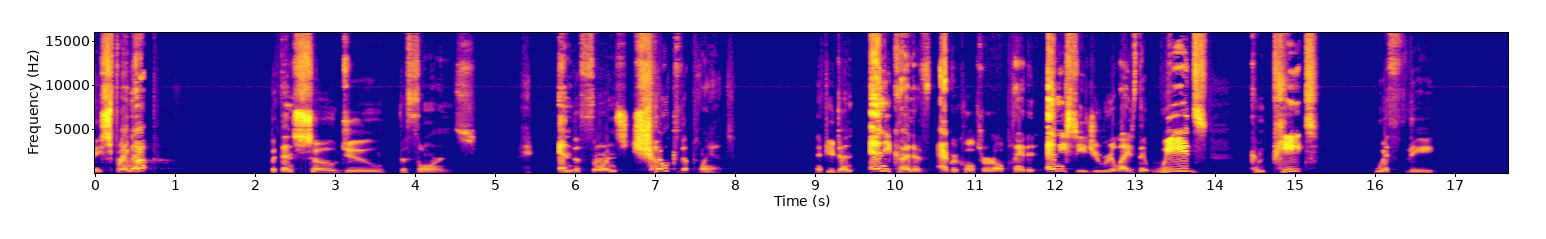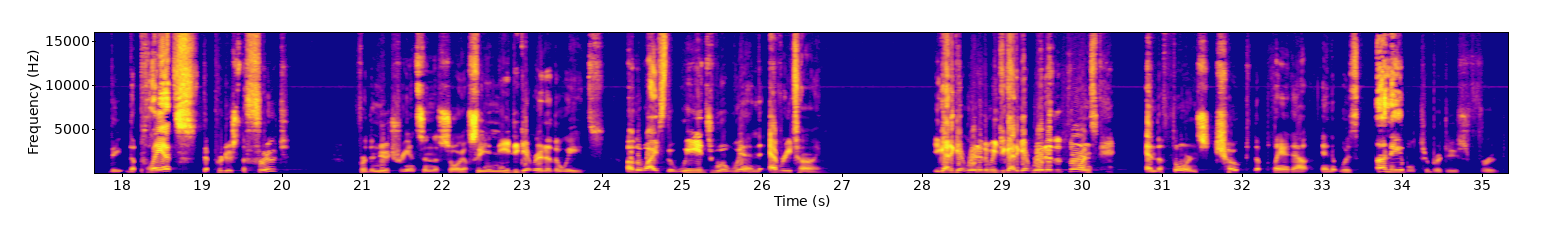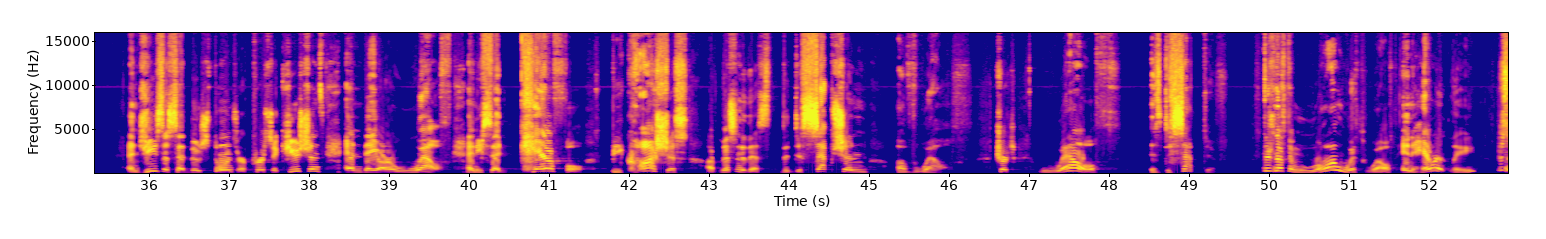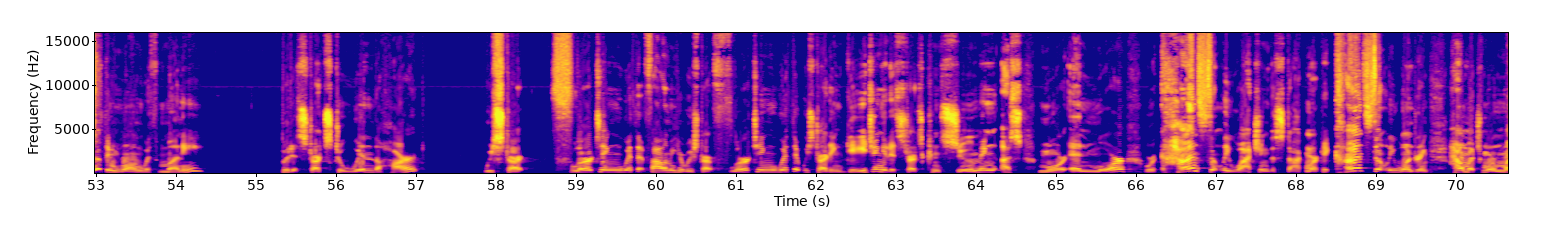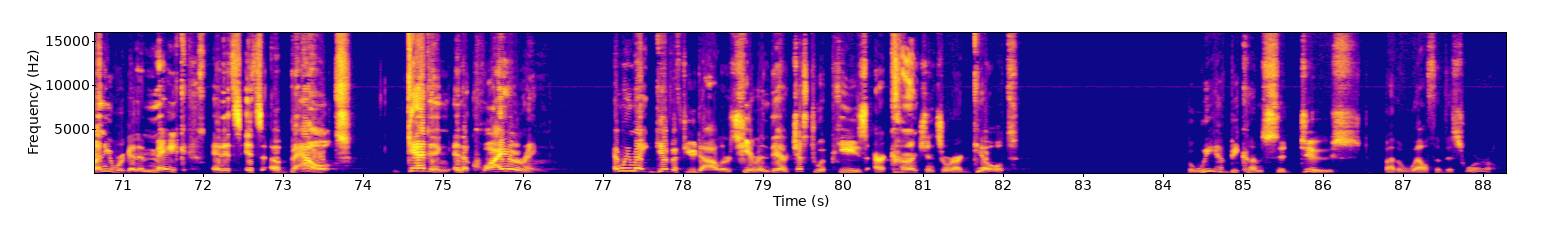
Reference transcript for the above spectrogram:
They spring up, but then so do the thorns. And the thorns choke the plant. If you've done any kind of agriculture at all, planted any seeds, you realize that weeds compete with the, the, the plants that produce the fruit for the nutrients in the soil. So you need to get rid of the weeds. Otherwise, the weeds will win every time. You got to get rid of the weeds. You got to get rid of the thorns. And the thorns choked the plant out and it was unable to produce fruit. And Jesus said those thorns are persecutions and they are wealth. And he said, careful, be cautious of, listen to this, the deception of wealth. Church, wealth is deceptive. There's nothing wrong with wealth inherently. There's nothing wrong with money. But it starts to win the heart. We start flirting with it. Follow me here. We start flirting with it. We start engaging it. It starts consuming us more and more. We're constantly watching the stock market, constantly wondering how much more money we're going to make. And it's, it's about getting and acquiring. And we might give a few dollars here and there just to appease our conscience or our guilt. But we have become seduced by the wealth of this world.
